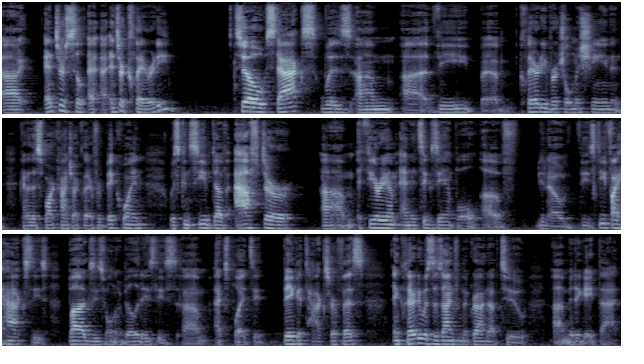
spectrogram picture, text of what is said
uh, enter uh, enter clarity. So Stacks was um, uh, the uh, Clarity virtual machine and kind of the smart contract layer for Bitcoin was conceived of after um, Ethereum and its example of you know these DeFi hacks, these bugs, these vulnerabilities, these um, exploits, a big attack surface, and Clarity was designed from the ground up to uh, mitigate that.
